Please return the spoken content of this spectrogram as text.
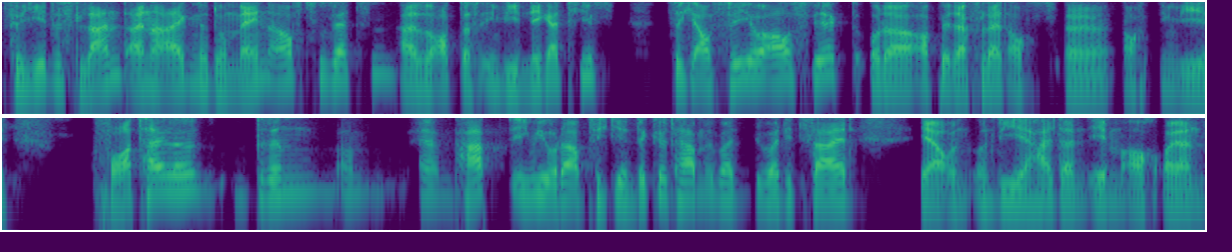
für jedes Land eine eigene Domain aufzusetzen. Also ob das irgendwie negativ sich auf SEO auswirkt oder ob ihr da vielleicht auch, äh, auch irgendwie Vorteile drin ähm, äh, habt, irgendwie, oder ob sich die entwickelt haben über, über die Zeit. Ja, und, und wie ihr halt dann eben auch euren,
